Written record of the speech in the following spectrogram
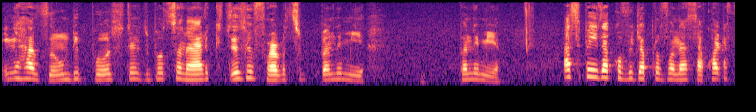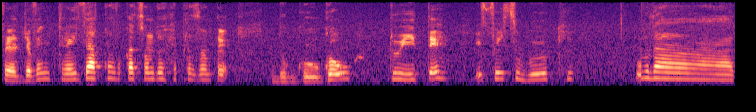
em razão de pôster de Bolsonaro que diz reforma sobre pandemia. pandemia. A CPI da Covid aprovou nesta quarta-feira, dia 23, a convocação do representante do Google, Twitter e Facebook da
